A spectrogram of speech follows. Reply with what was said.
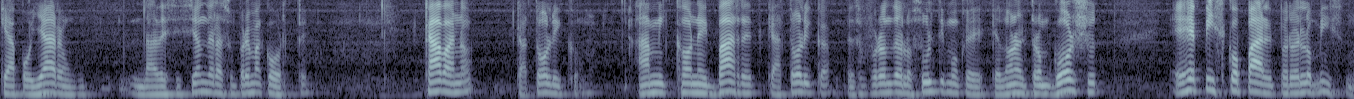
que apoyaron la decisión de la Suprema Corte, Kavanaugh, católico, Amy Coney Barrett, católica, esos fueron de los últimos que, que Donald Trump, Gorsuch, es episcopal, pero es lo mismo,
